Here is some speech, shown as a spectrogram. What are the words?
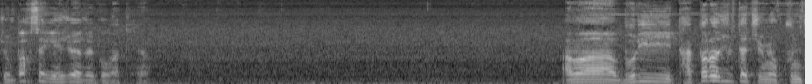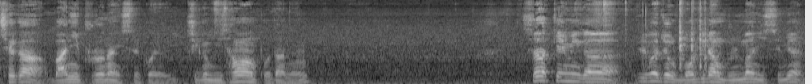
좀 빡세게 해줘야 될 것 같아요. 아마 물이 다 떨어질 때쯤이면 군체가 많이 불어나 있을 거예요. 이- 지금 이 상황보다는. 수학개미가 일반적으로 먹이랑 물만 있으면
